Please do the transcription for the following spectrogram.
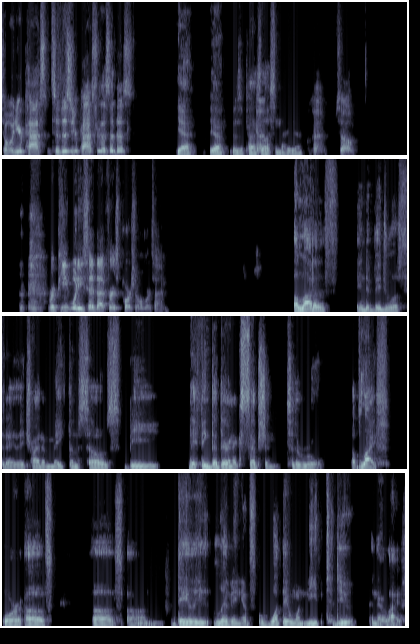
so when you're past so this is your pastor that said this Yeah, yeah. There's a past Okay. lesson there. Yeah. okay so repeat what he said that first portion one more time a lot of individuals today they try to make themselves be they think that they're an exception to the rule of life or of of um, daily living of what they want need to do in their life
